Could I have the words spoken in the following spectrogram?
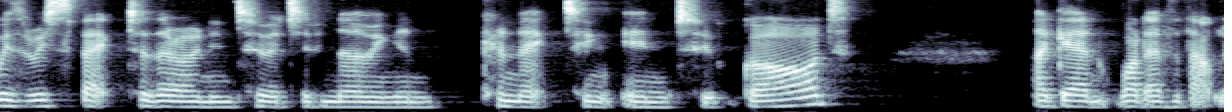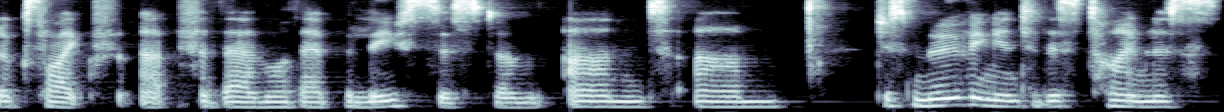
with respect to their own intuitive knowing and connecting into God. Again, whatever that looks like for, uh, for them or their belief system, and um, just moving into this timeless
